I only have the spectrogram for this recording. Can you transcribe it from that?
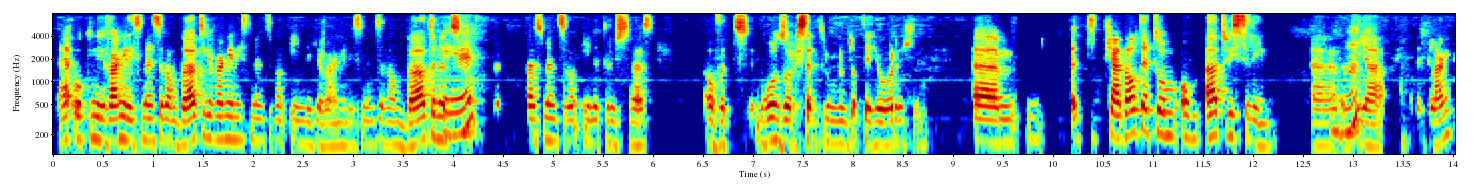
hè, ook in de gevangenis, mensen van buiten de gevangenis, mensen van in de gevangenis, mensen van buiten het okay. huis, mensen van in het rusthuis. Of het woonzorgcentrum noemt dat tegenwoordig. Um, het gaat altijd om, om uitwisseling uh, mm -hmm. via de klank.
